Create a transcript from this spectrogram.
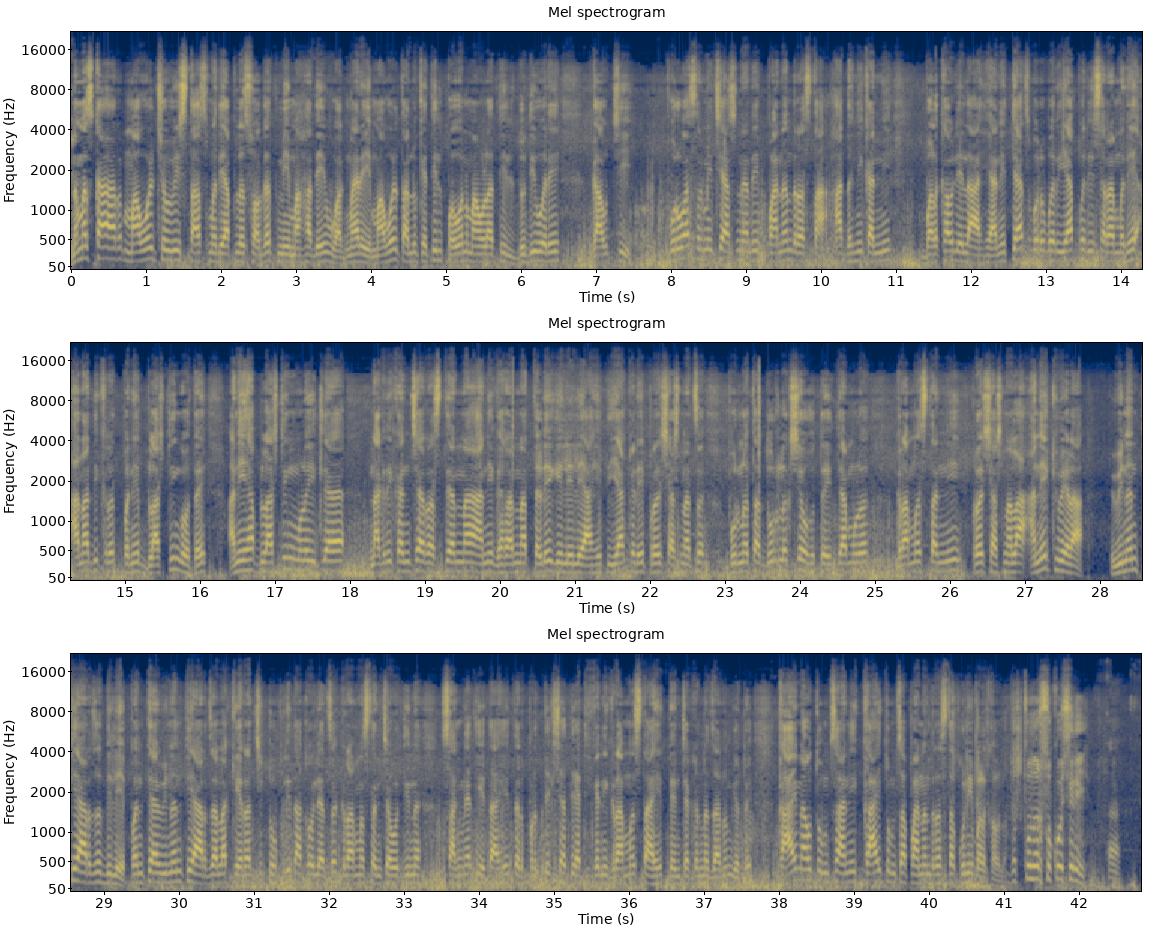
नमस्कार मावळ चोवीस तासमध्ये आपलं स्वागत. मी महादेव वाघमारे. मावळ तालुक्यातील पवन मावळातील दुधीवरे गावची पूर्वाश्रमीची असणारी पानंद रस्ता हा धनिकांनी बळकावलेला आहे. आणि त्याचबरोबर या परिसरामध्ये अनाधिकृतपणे ब्लास्टिंग होत आहे आणि ह्या ब्लास्टिंगमुळे इथल्या नागरिकांच्या रस्त्यांना आणि घरांना तडे गेलेले आहेत. याकडे प्रशासनाचं पूर्णतः दुर्लक्ष होतं आहे त्यामुळं ग्रामस्थांनी प्रशासनाला अनेक वेळा विनंती अर्ज दिले पण त्या विनंती अर्जाला केराची टोपली दाखवल्याचं ग्रामस्थांच्या वतीनं सांगण्यात येत आहे. तर प्रत्यक्षात या ठिकाणी ग्रामस्थ आहेत त्यांच्याकडनं जाणून घेतोय. काय नाव तुमचं आणि काय तुमचा पानंद रस्ता कुणी बळकावला? दत्तू नरसो कोशिरे हां.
